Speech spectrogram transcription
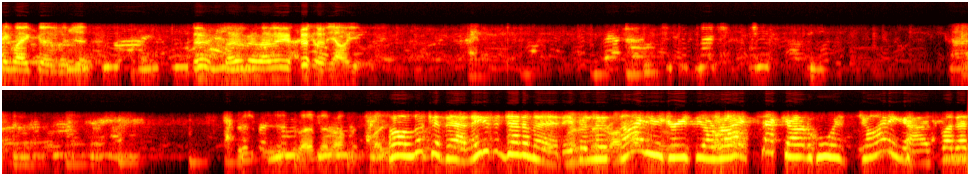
另外一个不是，对，Spider-Man 他那个就是要有。这是 Spider-Man 让很快。 Oh, look at that. Ladies and gentlemen, if it looks 90 degrees to your right, check out who is joining us for the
